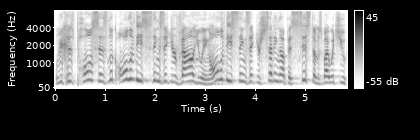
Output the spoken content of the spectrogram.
Well, because Paul says, look, all of these things that you're valuing, all of these things that you're setting up as systems by which you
